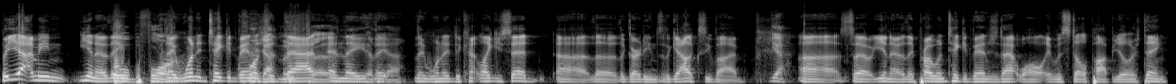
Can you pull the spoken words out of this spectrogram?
but yeah, I mean, you know, they Well, before- they wanted to take before it advantage got of moved that, to and they the other they, guy. they wanted to kind like you said, uh, the the Guardians of the Galaxy vibe. Yeah. Uh, so you know, they probably wouldn't take advantage of that while it was still a popular thing,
